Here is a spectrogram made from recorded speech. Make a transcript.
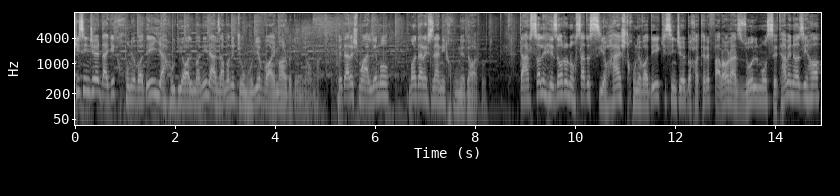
کیسینجر در یک خانواده یهودی آلمانی در زمان جمهوری وایمار به دنیا آمد. پدرش معلم و مادرش زنی خونه دار بود. در سال 1938 خانواده کیسینجر به خاطر فرار از ظلم و ستم نازی ها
